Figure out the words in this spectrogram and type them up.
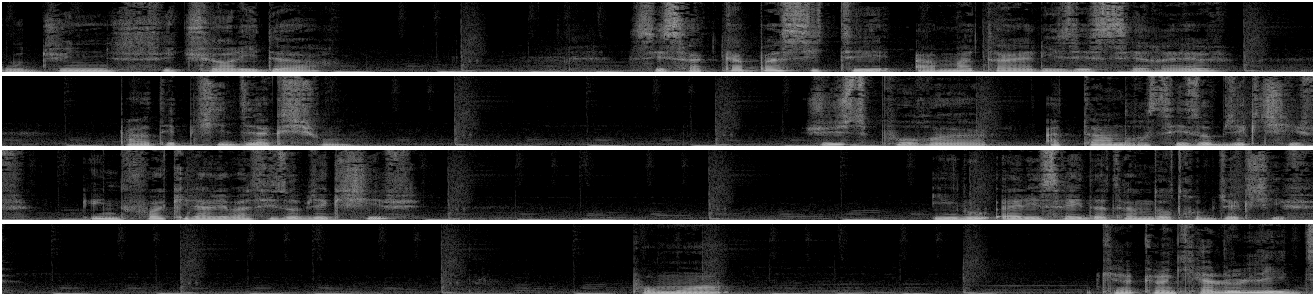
ou d'une future leader, c'est sa capacité à matérialiser ses rêves par des petites actions, juste pour euh, atteindre ses objectifs. Et une fois qu'il arrive à ses objectifs, il ou elle essaye d'atteindre d'autres objectifs. Pour moi, quelqu'un qui a le lead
